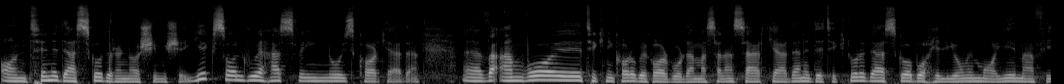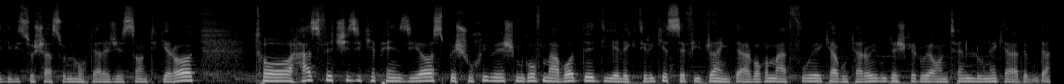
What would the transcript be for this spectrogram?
آنتن دستگاه داره ناشی میشه. یک سال روی حذف این نویز کار کردن. و انواع تکنیک ها رو به کار بردن. مثلا سرد کردن دتکتور دستگاه با هلیوم مایع منفی 269 درجه سانتیگراد. تا حذف چیزی که پنزیاس به شوخی بهش می‌گفت مواد دیالکتریک سفید رنگ در واقع مدفوع کبوترایی بودش که روی آنتن لونه کرده بودن.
